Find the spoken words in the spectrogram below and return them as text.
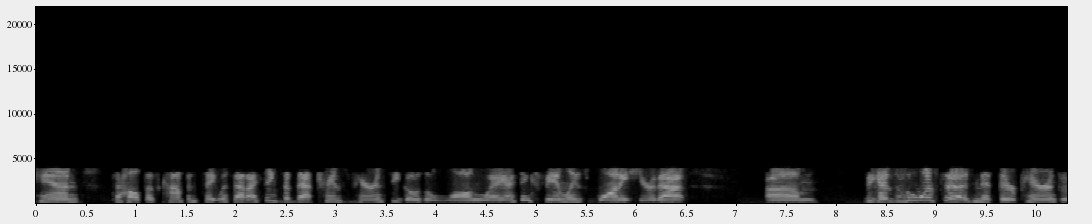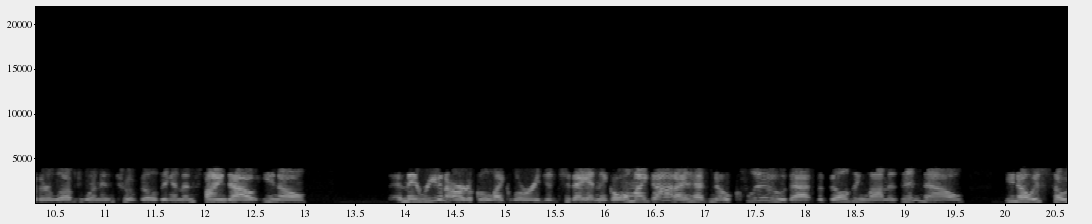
can to help us compensate with that. I think that that transparency goes a long way. I think families want to hear that. Um, because who wants to admit their parent or their loved one into a building and then find out, you know, and they read an article like Lori did today and they go, "Oh my god, I had no clue that the building mom is in now, you know, is so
